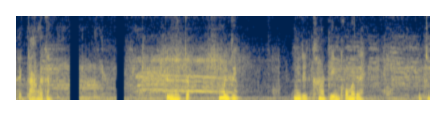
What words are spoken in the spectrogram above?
ถ่ายกลางแล้วกัน ถึงแม้จะไม่ได้ไม่ได้ค่าทีมเขาไม่เป็นไรจะ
